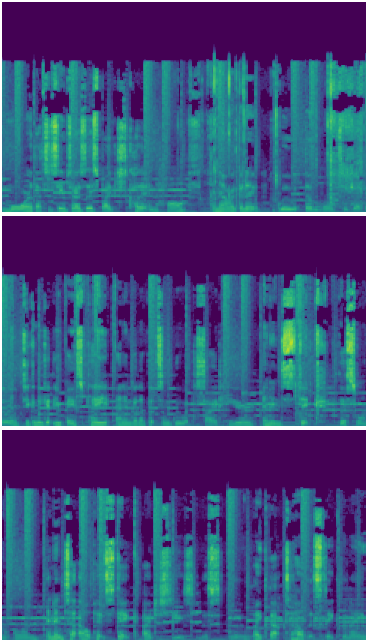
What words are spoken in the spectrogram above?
more that's the same size as this but I just cut it in half. And now we're gonna glue them all together. So you're gonna get your base plate and I'm gonna put some glue at the side here and then stick this one on. And then to help it stick I just use this glue like that to help it stick then I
